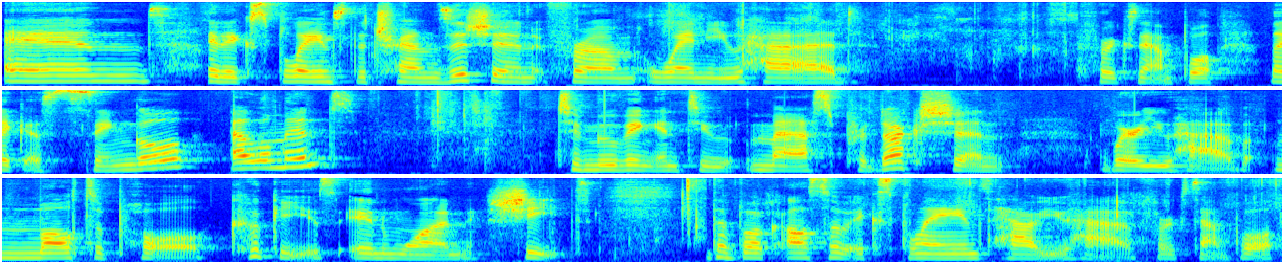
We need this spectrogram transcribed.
And it explains the transition from when you had, for example, like a single element to moving into mass production where you have multiple cookies in one sheet. The book also explains how you have, for example,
